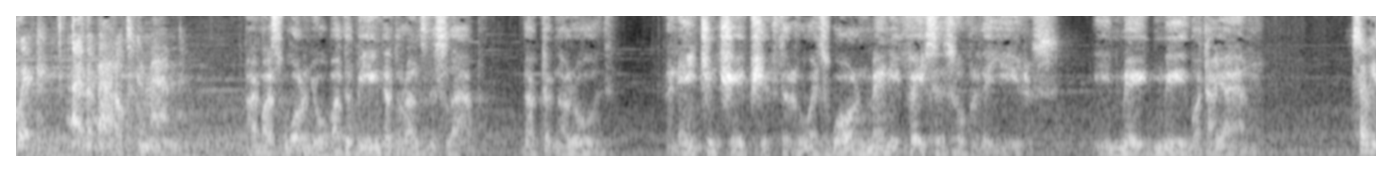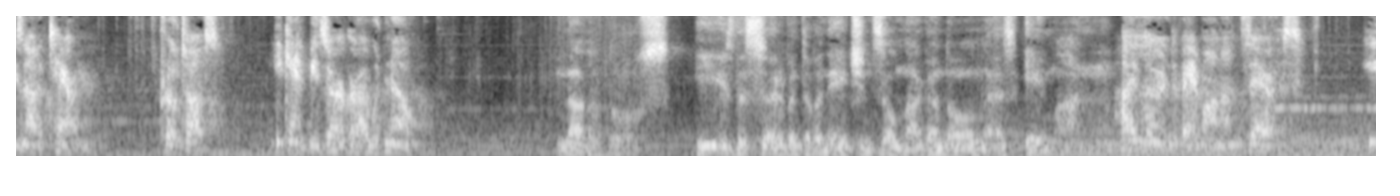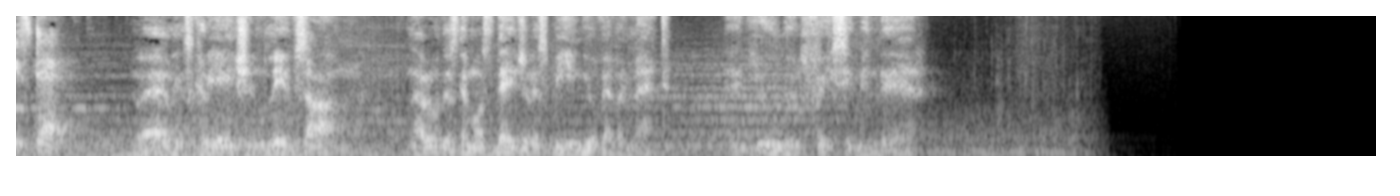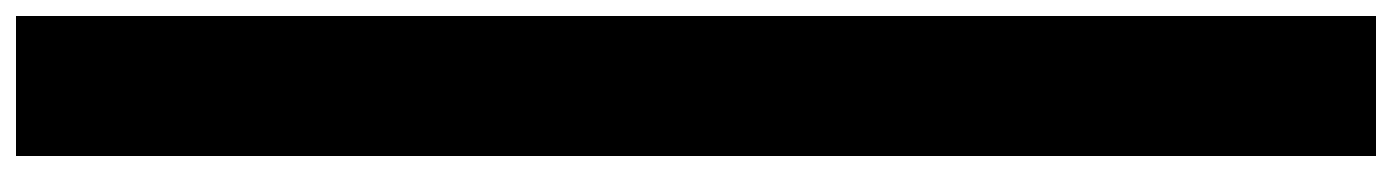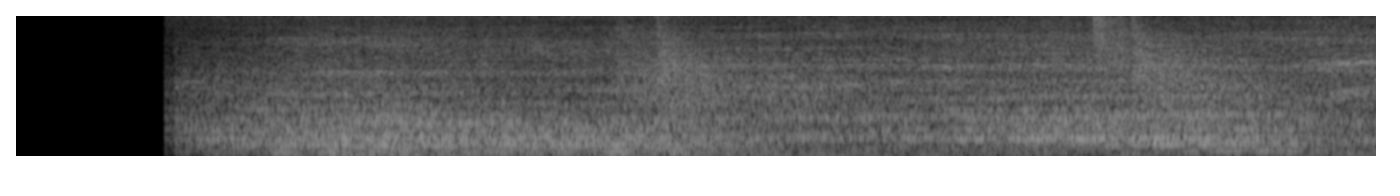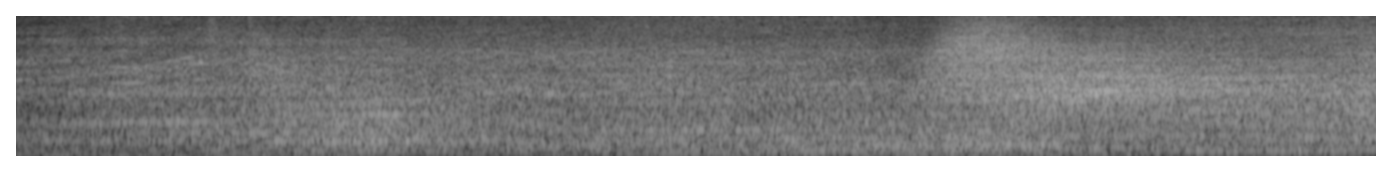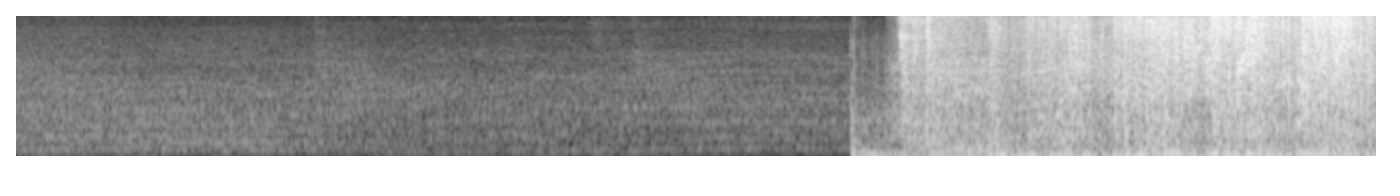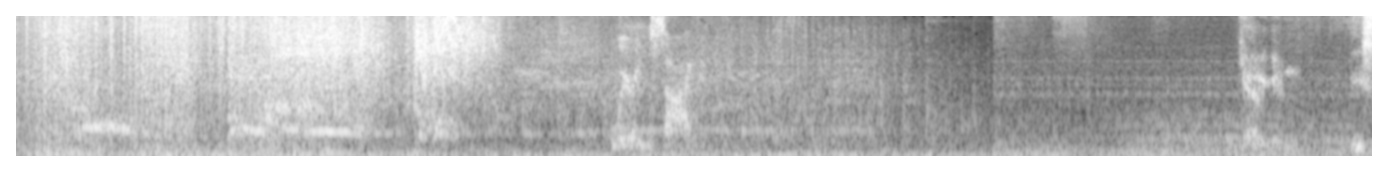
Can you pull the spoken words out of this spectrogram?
quick. I have a battle to command. I must warn you about the being that runs this lab. Dr. Narud. An ancient shapeshifter who has worn many faces over the years. He made me what I am. So he's not a Terran. Protoss? He can't be Zerg or I would know. None of those. He is the servant of an ancient Xel'Naga known as Amon. I learned of Amon on Zerus. He's dead. Well, his creation lives on. Narud is the most dangerous being you've ever met. And you will face him in there.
